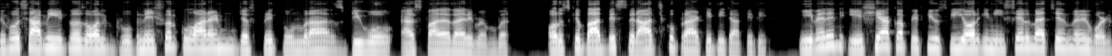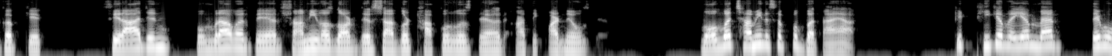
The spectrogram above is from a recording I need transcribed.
before Shami it was all Bhuvneshwar Kumar and Jasprit Bumrah डिवो as far as I remember और उसके बाद भी सिराज को प्रायोरिटी दी जाती थी। Even in Asia Cup if you see और इनिशियल मैचेस में भी वर्ल्ड कप के Siraj and Bumrah were there Shami was not there Shardul Thakur was there Hardik Pandya was there Mohammed Shami ने सबको बताया। कि ठीक है भैया मैं देखो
